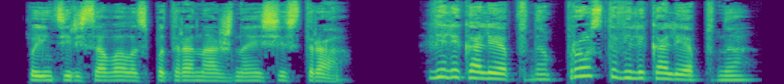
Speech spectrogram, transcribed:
— поинтересовалась патронажная сестра. «Великолепно, просто великолепно!»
